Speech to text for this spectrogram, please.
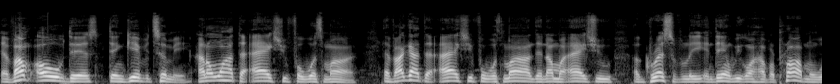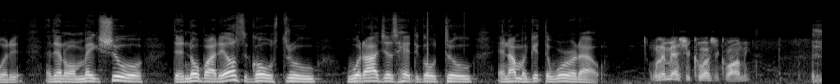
if I'm owed this, then give it to me. I don't want to have to ask you for what's mine. If I got to ask you for what's mine, then I'm gonna ask you aggressively, and then we're gonna have a problem with it. And then I'm gonna make sure that nobody else goes through what I just had to go through, and I'm gonna get the word out. Well, let me ask you a question, Kwamie. And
